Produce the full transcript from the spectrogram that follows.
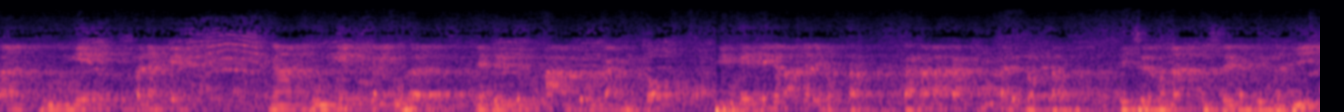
ngagungin penyakit ngagungin keluhan yang dalam abel kak dinto dimintinya tak nyari dokter. Karena lakan kita ada dokter. Eja menak Gusti Kanjeng Nabi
